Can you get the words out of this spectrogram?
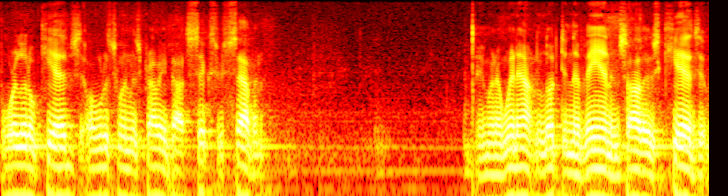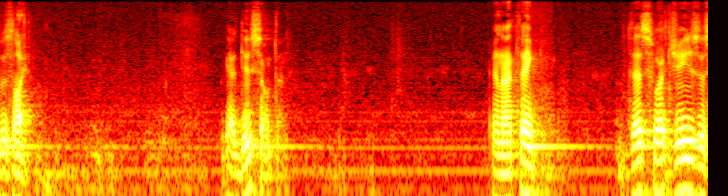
four little kids. The oldest one was probably about six or seven. And when I went out and looked in the van and saw those kids, it was like, we got to do something. And I think that's what Jesus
